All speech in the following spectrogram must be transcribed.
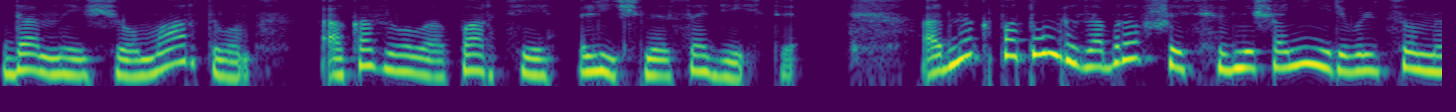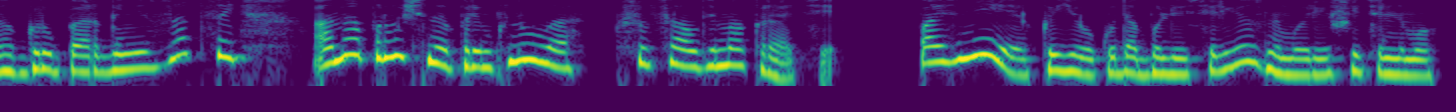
данной еще Мартовым, оказывала партии личное содействие. Однако потом, разобравшись в мешанине революционных групп и организаций, она прочно примкнула к социал-демократии, позднее к ее куда более серьезному и решительному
